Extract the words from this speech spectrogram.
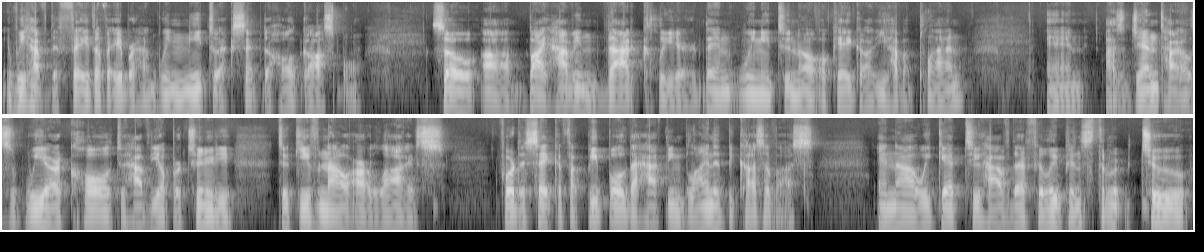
if we have the faith of Abraham, we need to accept the whole gospel. So uh, by having that clear, then we need to know, okay, God, you have a plan. And as Gentiles, we are called to have the opportunity to give now our lives for the sake of a people that have been blinded because of us. And now we get to have the Philippians through two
